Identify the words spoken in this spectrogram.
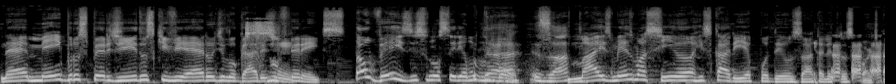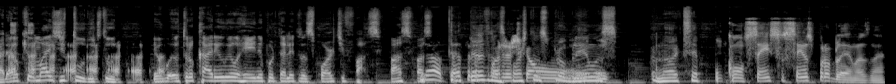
né, membros perdidos que vieram de lugares Sim. diferentes. Talvez isso não seria muito É, bom. exato. Mas mesmo assim eu arriscaria poder usar teletransporte, cara. É o que eu mais de tudo, de tudo. Eu, eu trocaria o meu reino por teletransporte fácil. Fácil, fácil. Não, O teletransporte tem uns problemas. Na hora que você. Um, um consenso sem os problemas, né?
